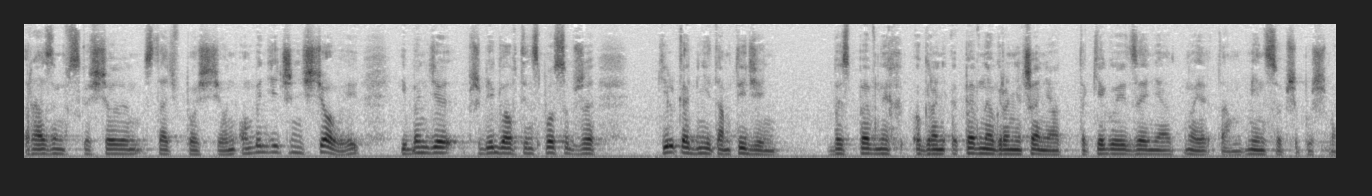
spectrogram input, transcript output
razem z Kościołem stać w poście. On, on będzie częściowy i będzie przebiegał w ten sposób, że kilka dni, tam tydzień, bez pewnych ograni pewne ograniczenia takiego jedzenia, no tam mięso przypuszczmy,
